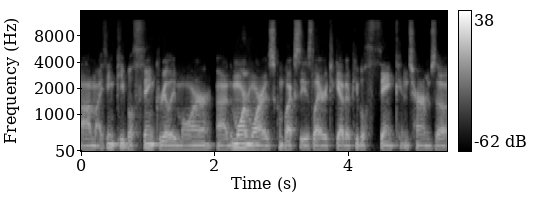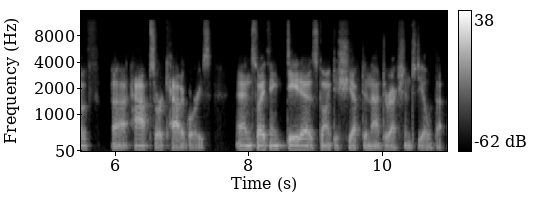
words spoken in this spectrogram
Um, I think people think really more, uh, the more and more as complexity is layered together, people think in terms of uh, apps or categories. And so I think data is going to shift in that direction to deal with that.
